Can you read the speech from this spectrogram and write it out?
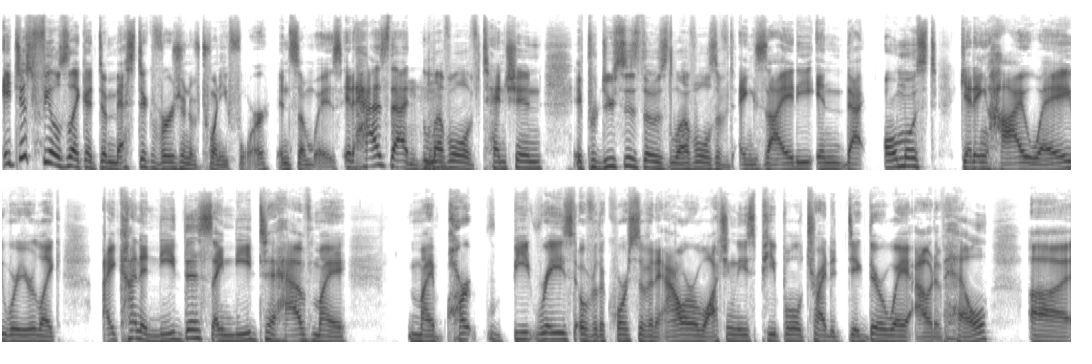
it just feels like a domestic version of 24 in some ways. It has that mm-hmm. level of tension. It produces those levels of anxiety in that almost getting high way where you're like, I kind of need this. I need to have my my heartbeat raised over the course of an hour watching these people try to dig their way out of hell. Uh,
